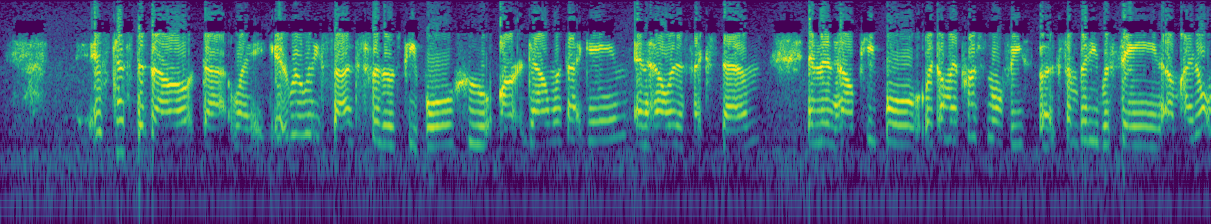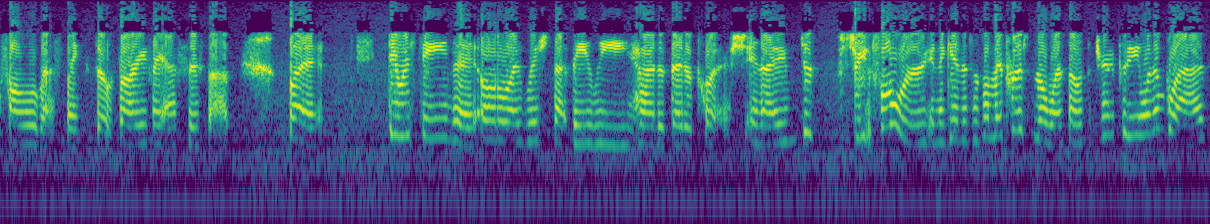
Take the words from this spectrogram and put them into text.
it's just about that, like, it really sucks for those people who aren't down with that game and how it affects them. And then how people, like on my personal Facebook, somebody was saying, um, I don't follow wrestling, so sorry if I ask this up, but they were saying that, oh, I wish that Bayley had a better push. And I'm just straightforward, and again, this is on my personal one, so I wasn't trying to put anyone in blast.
